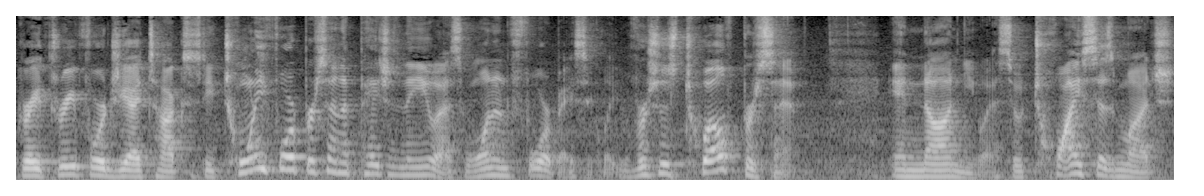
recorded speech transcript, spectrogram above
Grade three, four GI toxicity, 24% of patients in the U.S., one in four basically, versus 12% in non-US. So twice as much.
